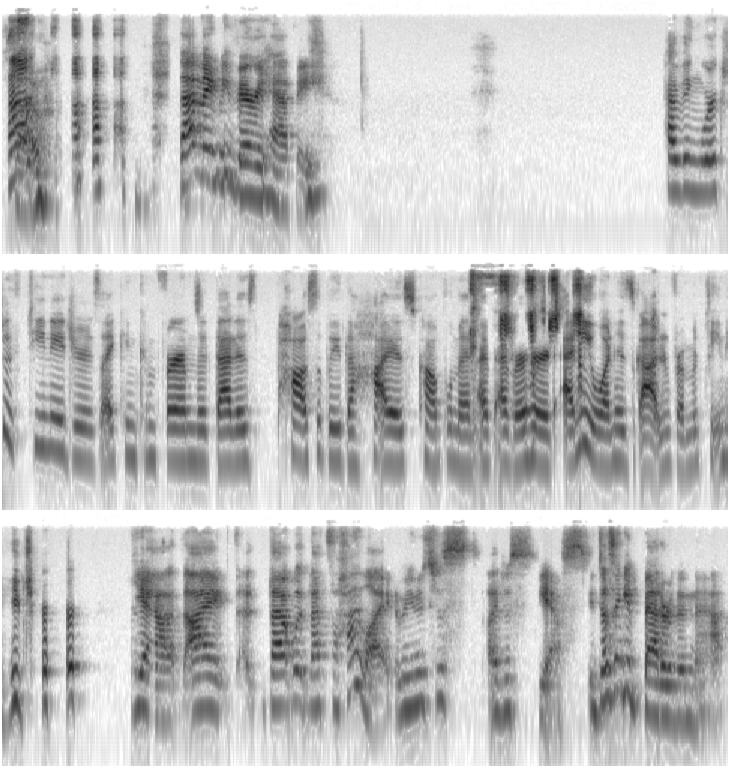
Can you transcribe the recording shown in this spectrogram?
So that made me very happy. Having worked with teenagers, I can confirm that that is possibly the highest compliment I've ever heard anyone has gotten from a teenager. Yeah, I that would that's a highlight. I mean, it's just I just yes, it doesn't get better than that.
